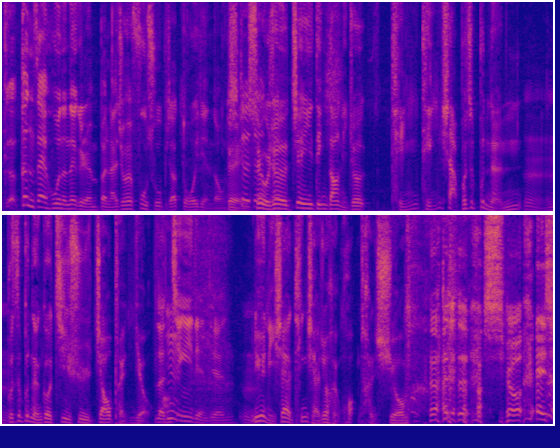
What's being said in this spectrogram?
更更在乎的那个人，本来就会付出比较多一点东西。对，所以我就建议叮当，你就。停停下，不是不能，嗯嗯，不是不能够继续交朋友，冷静一点点，因为你现在听起来就很慌很羞嘛，羞，哎，羞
